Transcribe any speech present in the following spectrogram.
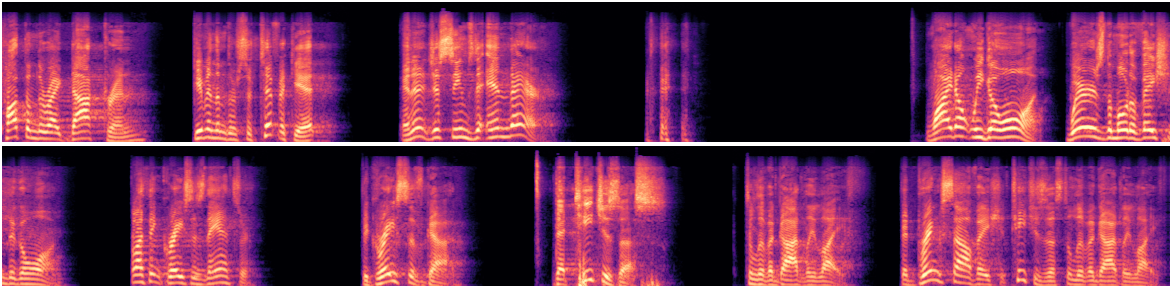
taught them the right doctrine, given them their certificate, and then it just seems to end there? Why don't we go on? Where is the motivation to go on? Well, I think grace is the answer the grace of God that teaches us to live a godly life, that brings salvation, teaches us to live a godly life.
